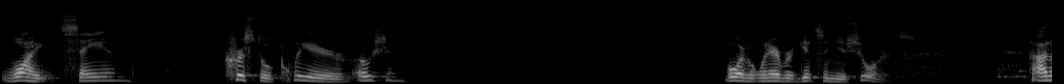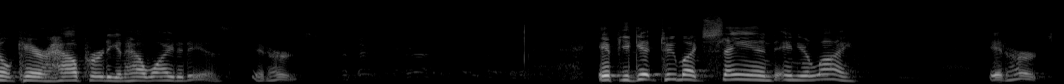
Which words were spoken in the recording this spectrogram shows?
white sand, crystal clear ocean. Boy, but whenever it gets in your shorts, I don't care how pretty and how white it is, it hurts. If you get too much sand in your life, it hurts.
